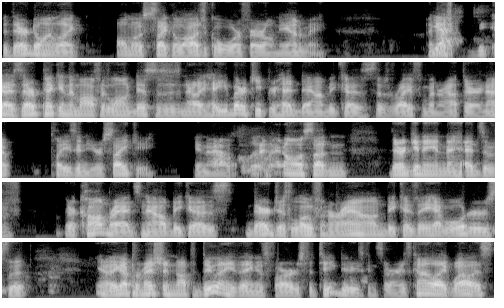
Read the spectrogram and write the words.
they're doing like almost psychological warfare on the enemy. Yeah. Because they're picking them off at long distances and they're like, hey, you better keep your head down because those riflemen are out there. And that plays into your psyche, you know. Absolutely. And then all of a sudden, they're getting in the heads of their comrades now because they're just loafing around because they have orders that, you know, they got permission not to do anything as far as fatigue duty is concerned. It's kind of like, wow, this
